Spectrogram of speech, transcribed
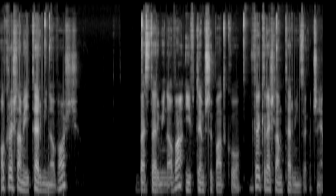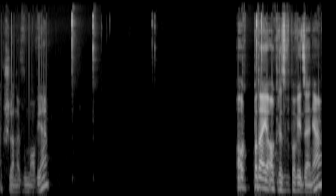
Określam jej terminowość, bezterminowa i w tym przypadku wykreślam termin zakończenia określony w umowie. O, podaję okres wypowiedzenia.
